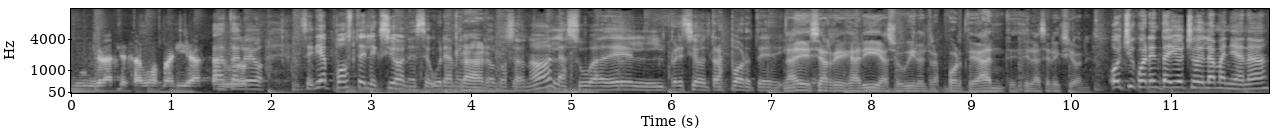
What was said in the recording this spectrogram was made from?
Gracias a vos, María. Hasta luego. Sería post elecciones, seguramente, claro. cosa, ¿no? La suba del precio del transporte. Nadie se arriesgaría a subir el transporte antes de las elecciones. 8 y 48 de la mañana.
